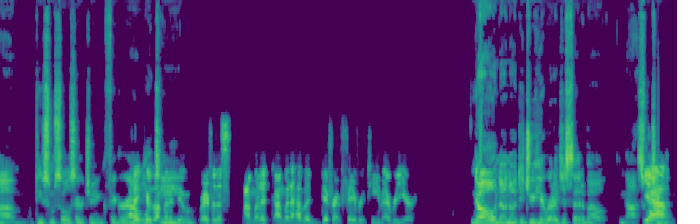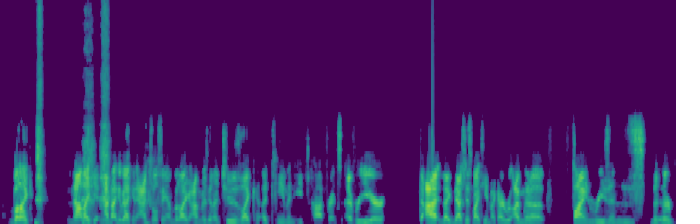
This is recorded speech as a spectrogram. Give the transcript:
Um, do some soul searching. Figure out here's what, team. I'm gonna do. Ready for this? I'm gonna I'm gonna have a different favorite team every year. No, no, no. Did you hear what I just said about not switching? Yeah, but like not like I'm not gonna be like an actual fan, but like I'm just gonna choose like a team in each conference every year. I like that's just my team. Like I I'm gonna find reasons. They're,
